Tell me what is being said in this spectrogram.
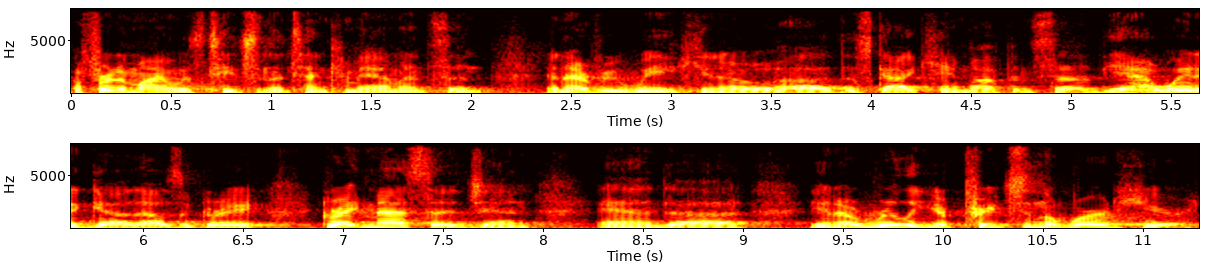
A friend of mine was teaching the Ten Commandments, and, and every week, you know, uh, this guy came up and said, Yeah, way to go. That was a great, great message. And, and uh, you know, really, you're preaching the word here.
